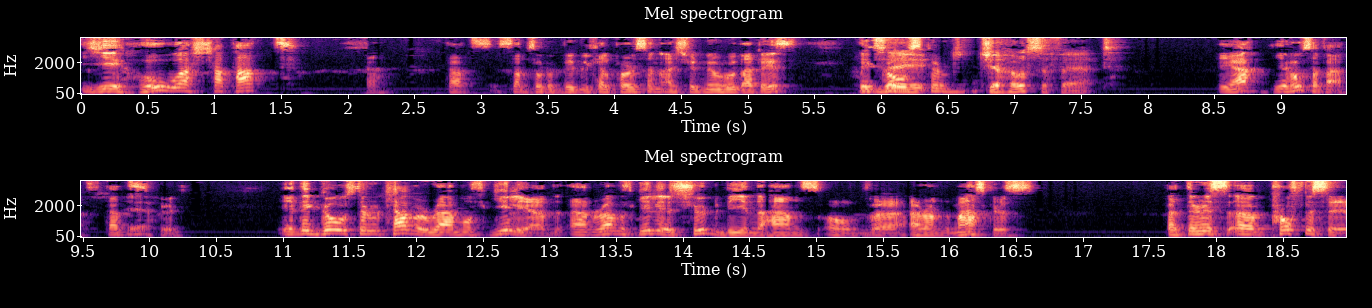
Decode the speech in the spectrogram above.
Jehoshaphat, that's some sort of biblical person, I should know who that is. It's goes to Jehoshaphat. yeah, Jehoshaphat. That's Yeah. good. It goes to recover Ramoth Gilead, and Ramoth Gilead should be in the hands of uh, Aram Damascus. But there is a prophecy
